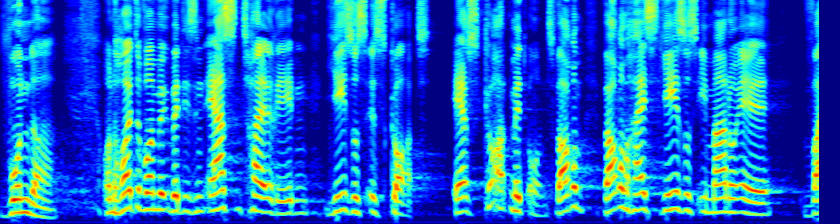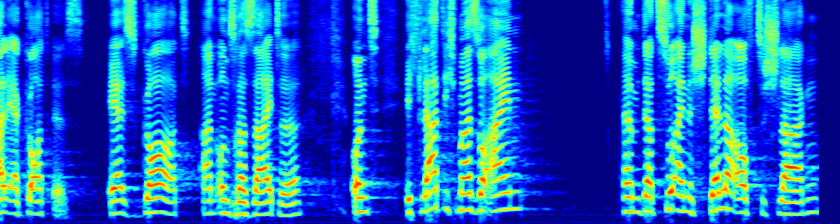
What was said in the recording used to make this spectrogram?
Wunder. Und heute wollen wir über diesen ersten Teil reden. Jesus ist Gott. Er ist Gott mit uns. Warum, warum heißt Jesus Immanuel? Weil er Gott ist. Er ist Gott an unserer Seite. Und ich lade dich mal so ein, ähm, dazu eine Stelle aufzuschlagen,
